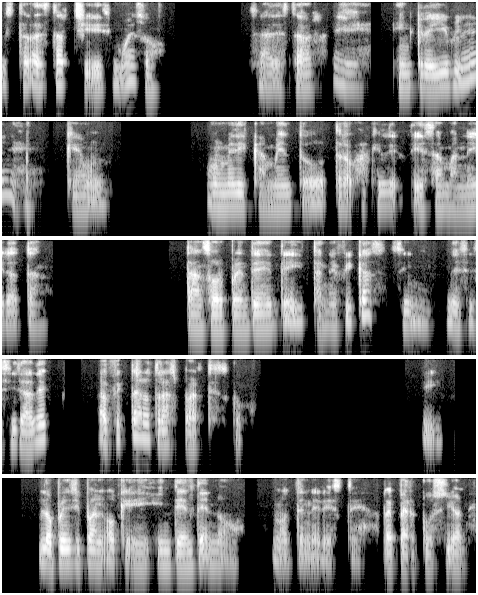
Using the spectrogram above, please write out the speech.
está, estar chidísimo eso. O sea, de estar eh, increíble eh, que un, un medicamento trabaje de, de esa manera tan, tan sorprendente y tan eficaz, sin necesidad de afectar otras partes, como y lo principal, ¿no? Que intente no, no tener este repercusiones.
